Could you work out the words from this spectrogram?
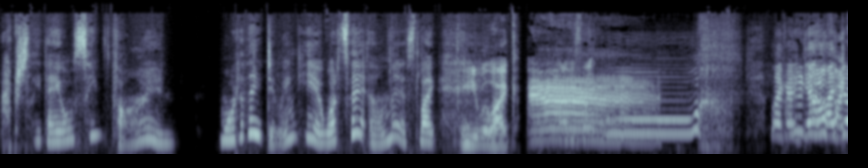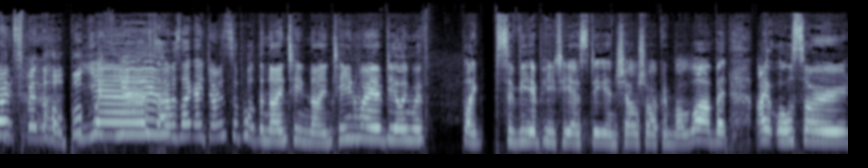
actually, they all seem fine. What are they doing here? What's their illness? Like, You were like, I ah. was like, like I, I don't get, know if I I, don't can spend the whole book yes, with you. I was like, I don't support the 1919 way of dealing with like severe PTSD and shell shock and blah blah. blah but I also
